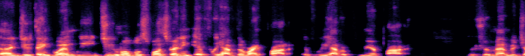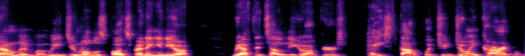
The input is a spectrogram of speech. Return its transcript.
I do think when we do mobile sports betting, if we have the right product, if we have a premier product, which remember, gentlemen, when we do mobile sports betting in New York, we have to tell New Yorkers, hey, stop what you're doing currently.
